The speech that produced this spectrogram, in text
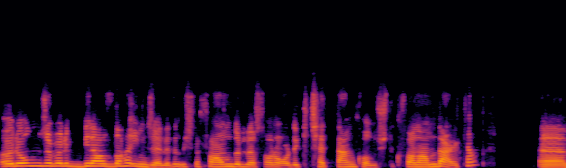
Öyle olunca böyle biraz daha inceledim. İşte founder'la sonra oradaki chatten konuştuk falan derken e,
